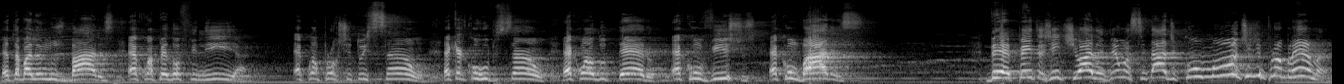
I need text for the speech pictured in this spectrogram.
é trabalhando nos bares, é com a pedofilia, é com a prostituição, é com a corrupção, é com o adultério, é com vícios, é com bares. De repente a gente olha e vê uma cidade com um monte de problema.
